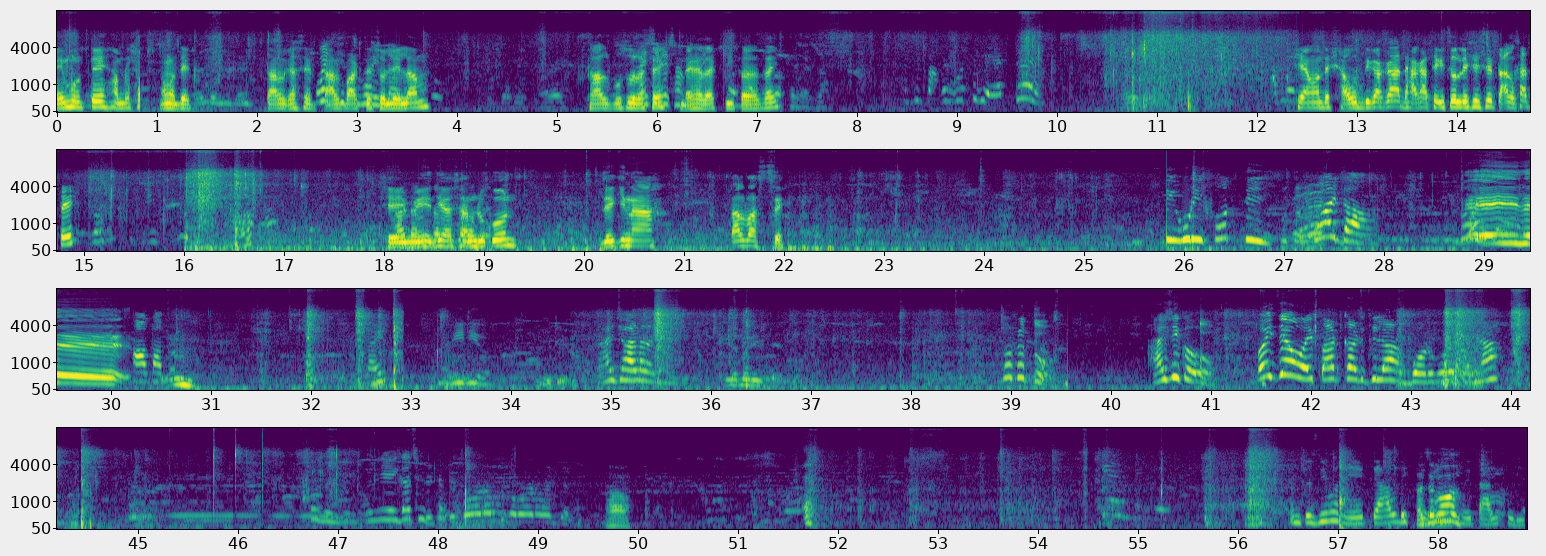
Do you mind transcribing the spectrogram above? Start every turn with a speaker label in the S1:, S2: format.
S1: এই মুহূর্তে আমরা সব আমাদের তাল গাছের তাল পাড়তে চলে এলাম। তাল প্রচুর আছে। দেখা যাক কি করা যায়। সে আমাদের সাউদ্দি কাকা ঢাকা থেকে চলে এসেছে তাল খাতে। সেই মেহেদি হাসান রুকন যে কিনা তাল বাজছে
S2: উড়ি সত্যি ওইটা
S1: এই যে
S2: সাদা
S3: ভিডিও
S1: ভিডিও
S2: আই ঝাড়া।
S3: ছোট তো।
S2: আইসি কো ওই যে ওই পাট কাট দিলা বড় বড় তাই না? এই
S1: হ্যাঁ।
S4: আমি তো জীবনে তাল দেখতে
S1: আচ্ছা,
S4: তাল করি।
